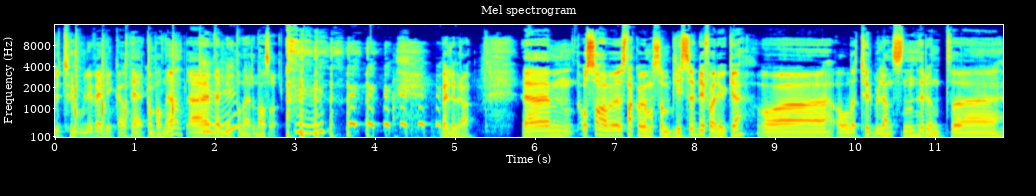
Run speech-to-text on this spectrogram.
utrolig vellykka PR-kampanje. Det er veldig imponerende, altså. veldig bra. Um, og så snakka vi masse om Blizzard i forrige uke, og all turbulensen rundt uh,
